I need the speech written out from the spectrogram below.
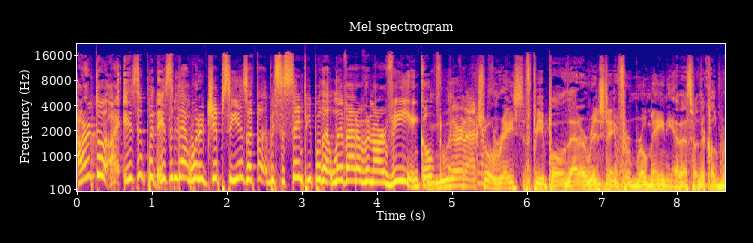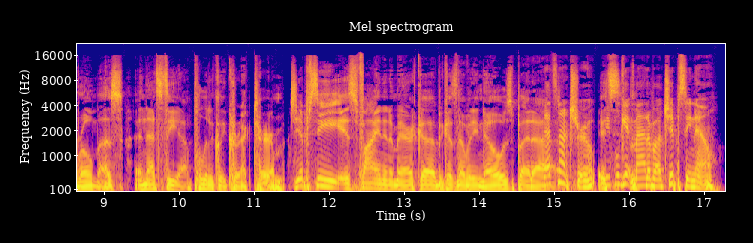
Aren't the uh, is it? But isn't that what a gypsy is? I thought it's the same people that live out of an RV and go. They're an actual race of people that originate from Romania. That's why they're called Romas. And that's the uh, politically correct term. Gypsy is fine in America because nobody knows, but uh, That's not true. People get mad about gypsy now.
